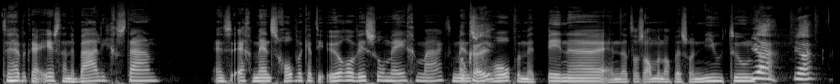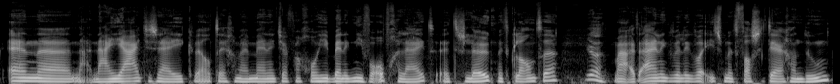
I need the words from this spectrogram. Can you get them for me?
toen heb ik daar eerst aan de balie gestaan. En het is echt mensen geholpen. Ik heb die eurowissel meegemaakt. Mensen Oké. geholpen met pinnen. En dat was allemaal nog best wel nieuw toen. Ja, ja. En eh, nou, na een jaartje zei ik wel tegen mijn manager van... goh, hier ben ik niet voor opgeleid. Het is leuk met klanten, ja. maar uiteindelijk wil ik wel iets met facilitair gaan doen.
